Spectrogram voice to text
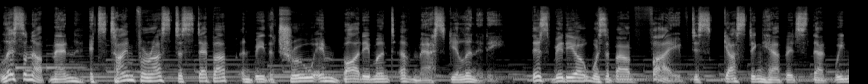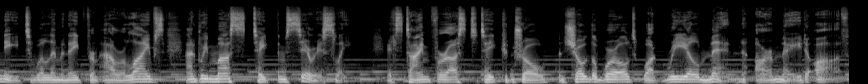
Listen up, men. It's time for us to step up and be the true embodiment of masculinity. This video was about five disgusting habits that we need to eliminate from our lives, and we must take them seriously. It's time for us to take control and show the world what real men are made of.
